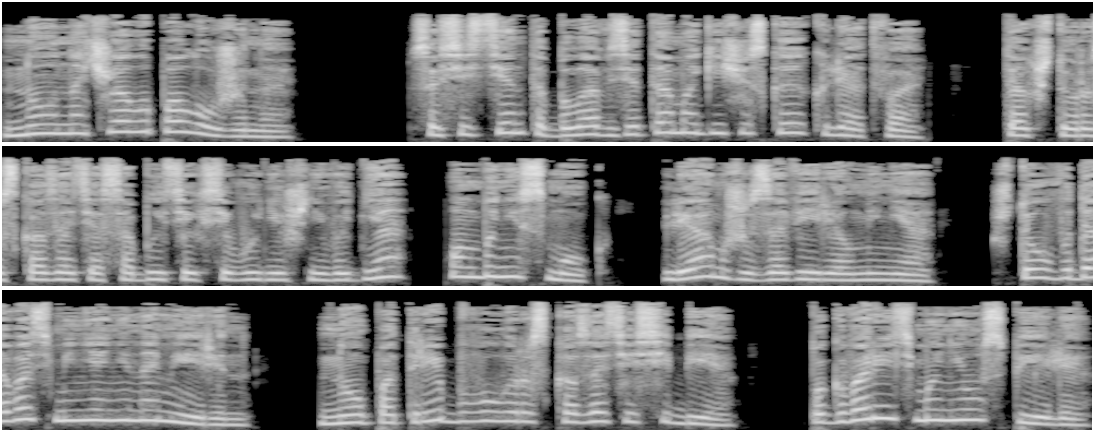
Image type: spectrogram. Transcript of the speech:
но начало положено. С ассистента была взята магическая клятва, так что рассказать о событиях сегодняшнего дня он бы не смог. Лям же заверил меня, что выдавать меня не намерен, но потребовал рассказать о себе. Поговорить мы не успели.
